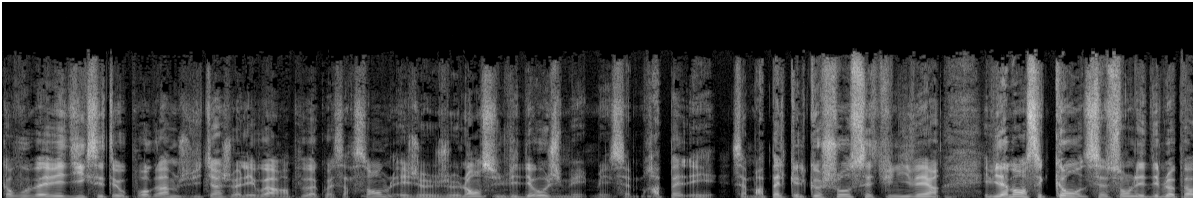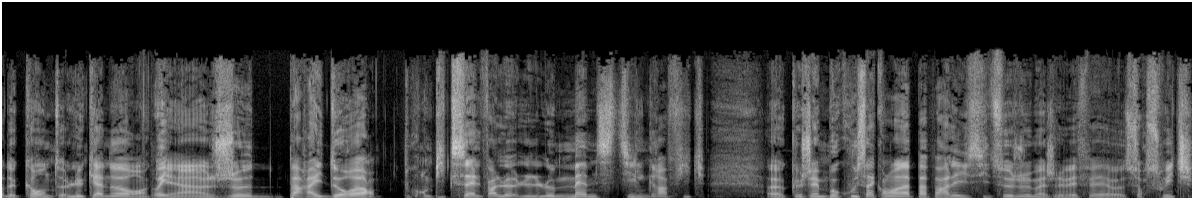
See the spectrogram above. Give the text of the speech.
quand vous m'avez dit que c'était au programme, je me suis dit tiens, je vais aller voir un peu à quoi ça ressemble et je, je lance une vidéo. Je dis mais, mais ça me rappelle et ça me rappelle quelque chose cet univers. Évidemment, c'est quand ce sont les développeurs de Kant Lucanor Oui. qui est un jeu pareil d'horreur tout en pixels, enfin le, le même style graphique euh, que j'aime beaucoup. Ça qu'on en a pas parlé ici de ce jeu, mais je l'avais fait euh, sur Switch.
